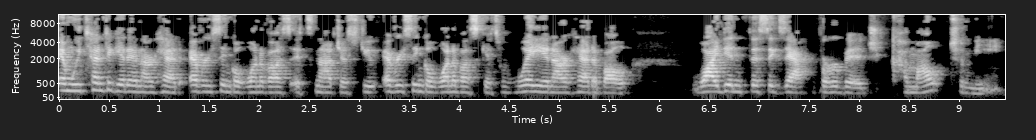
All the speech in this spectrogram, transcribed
and we tend to get in our head, every single one of us, it's not just you, every single one of us gets way in our head about why didn't this exact verbiage come out to me?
